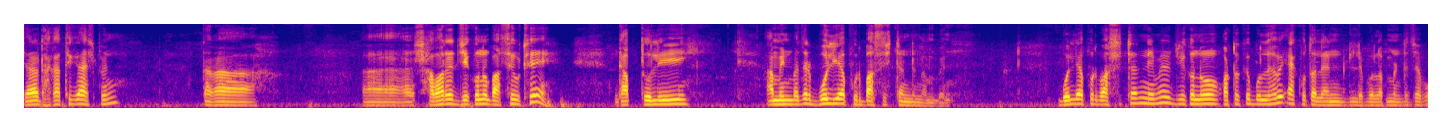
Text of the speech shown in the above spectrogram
যারা ঢাকা থেকে আসবেন, তারা সাভারের যে কোনো বাসে উঠে গাবতলি, আমিনবাজার, বলিয়াপুর বাস স্ট্যান্ডে নামবেন। বলিয়াপুর বাস স্ট্যান্ডে নেমে যে কোনো অটোকে বললে হবে একতা ল্যান্ড ডেভেলপমেন্টে যাব।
